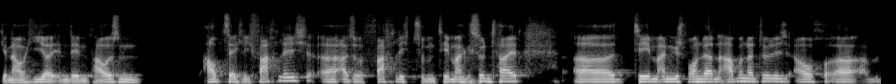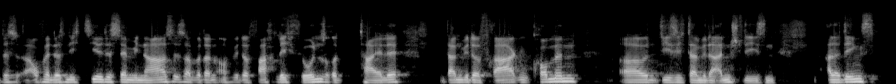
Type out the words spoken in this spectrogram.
genau hier in den Pausen hauptsächlich fachlich, äh, also fachlich zum Thema Gesundheit äh, Themen angesprochen werden, aber natürlich auch, äh, das, auch wenn das nicht Ziel des Seminars ist, aber dann auch wieder fachlich für unsere Teile dann wieder Fragen kommen, äh, die sich dann wieder anschließen. Allerdings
